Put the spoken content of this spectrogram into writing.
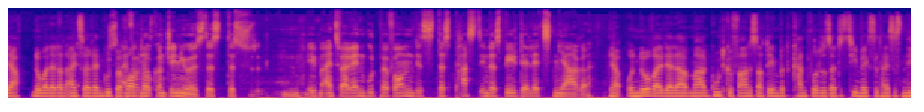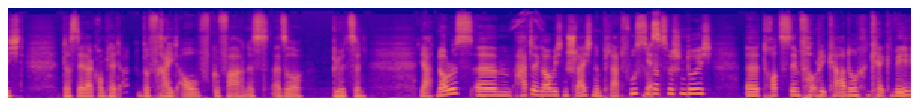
ja, nur weil er dann ein, zwei Rennen gut performt einfach nur hat. continuous, dass das eben ein, zwei Rennen gut performen, das, das passt in das Bild der letzten Jahre. Ja, und nur weil der da mal gut gefahren ist, nachdem bekannt wurde, dass er das Team wechselt, heißt es nicht, dass der da komplett befreit aufgefahren ist. Also Blödsinn. Ja, Norris ähm, hatte, glaube ich, einen schleichenden Plattfuß sogar Yes. zwischendurch. Äh, trotzdem vor Ricardo, Keck W.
